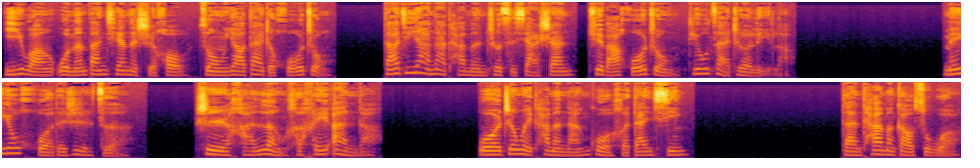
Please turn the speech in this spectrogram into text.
以往我们搬迁的时候，总要带着火种。达基亚娜他们这次下山，却把火种丢在这里了。没有火的日子，是寒冷和黑暗的。我真为他们难过和担心。但他们告诉我，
